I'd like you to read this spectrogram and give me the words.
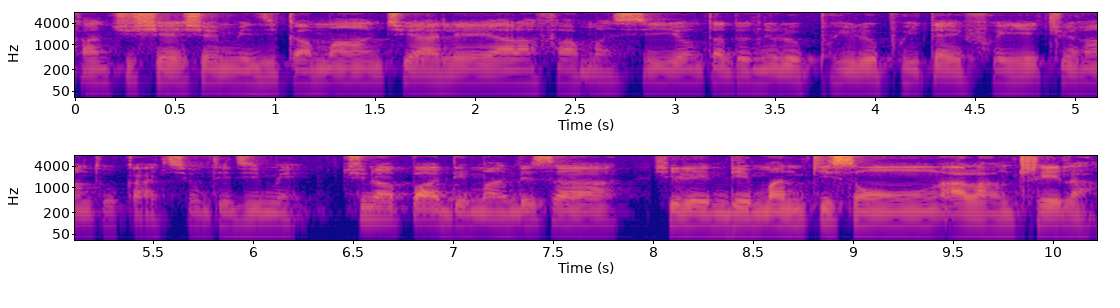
Quand tu cherches un médicament, tu allais à la pharmacie, on t'a donné le prix, le prix t'a effrayé, tu rentres au quartier, on te dit mais tu n'as pas demandé ça chez les demandes qui sont à l'entrée là.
